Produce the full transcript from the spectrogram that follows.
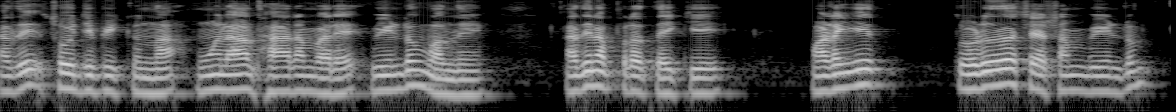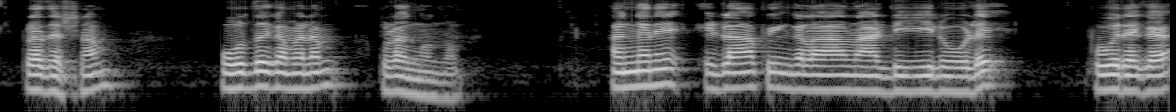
അത് സൂചിപ്പിക്കുന്ന മൂലാധാരം വരെ വീണ്ടും വന്ന് അതിനപ്പുറത്തേക്ക് മടങ്ങി തൊഴുത ശേഷം വീണ്ടും പ്രദക്ഷിണം ഊർദ്ധഗമനം തുടങ്ങുന്നു. അങ്ങനെ ഇളാപിങ്കളാനാഡിയിലൂടെ പൂരക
